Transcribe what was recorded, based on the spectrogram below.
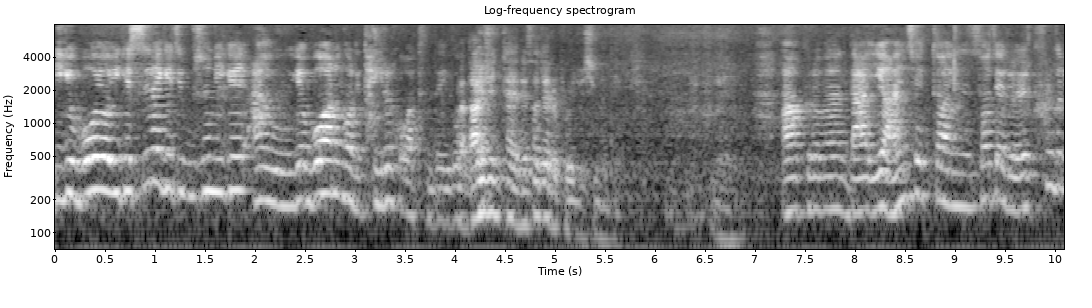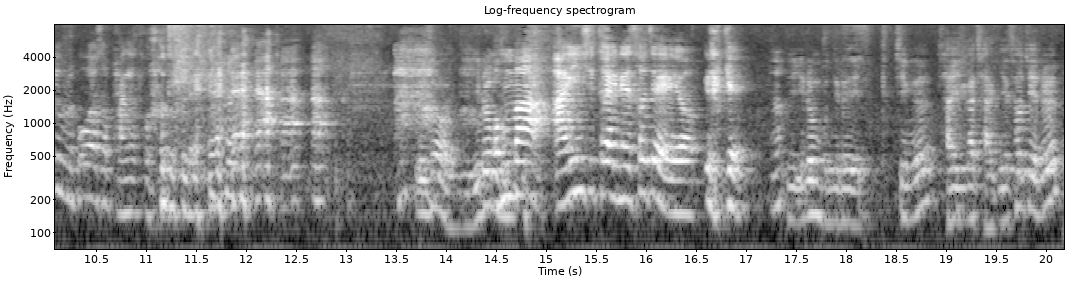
이게 뭐요? 이게 쓰레기지 무슨 이게 아유 이게 뭐 하는 거니? 다 이럴 것 같은데 이거. 그러니까 아인슈타인의 서재를 보여주시면 돼요. 네. 아 그러면 나 이 아인슈타인 서재를 큰 그림을 뽑아서 방에 걸어둘래. 그래서 이런 엄마 아인슈타인의 서재예요. 이렇게. 어? 분, 이런 분들의 특징은 자기가 자기의 서재를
